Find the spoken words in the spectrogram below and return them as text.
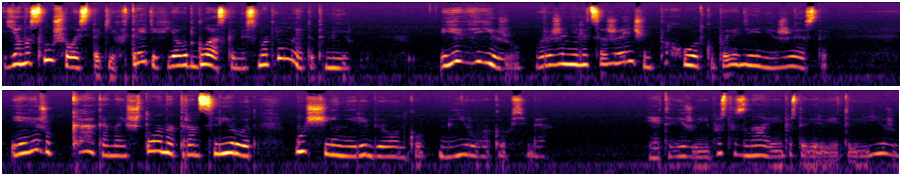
я наслушалась таких. В-третьих, я вот глазками смотрю на этот мир. И я вижу выражение лица женщин, походку, поведение, жесты. И я вижу, как она и что она транслирует мужчине, ребенку, миру вокруг себя. Я это вижу, я не просто знаю, я не просто верю, я это вижу.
